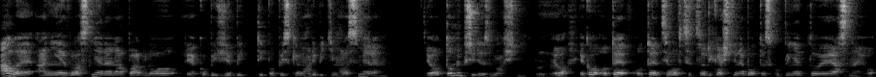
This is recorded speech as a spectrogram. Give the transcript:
ale ani je vlastně nenapadlo, jakoby, že by ty popisky mohly být tímhle směrem. Jo, to mi přijde zvláštní. Uh-huh. Jo, jako o té, o té cílovce, co říkáš ty, nebo o té skupině, to je jasné. Jo.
